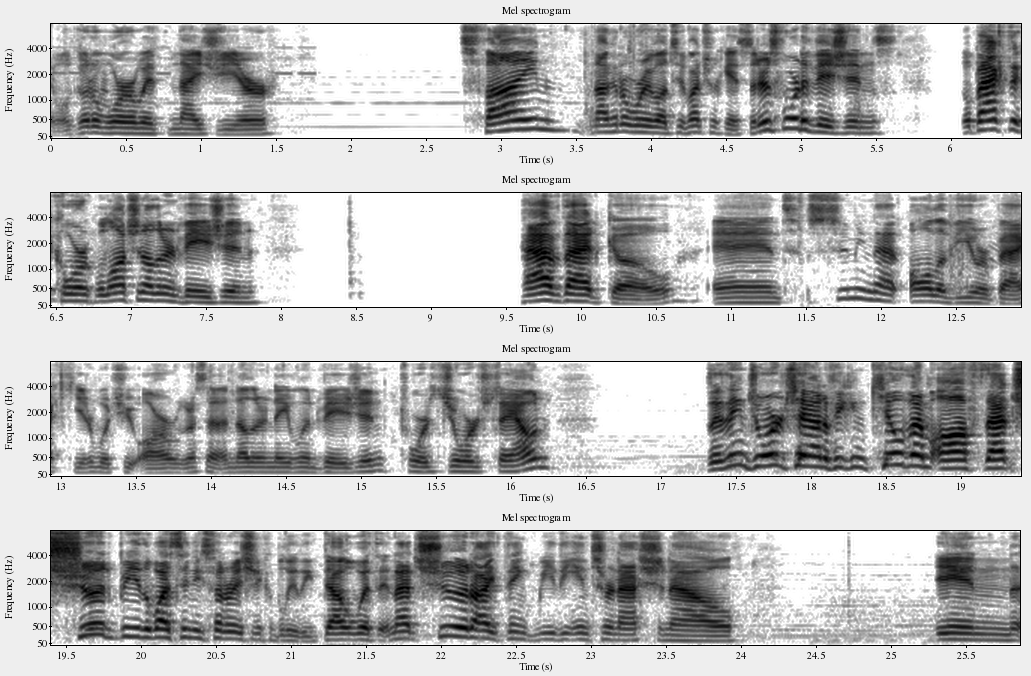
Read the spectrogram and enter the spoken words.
Okay, we'll go to war with Niger. It's fine. Not gonna worry about too much. Okay, so there's four divisions. Go back to Cork. We'll launch another invasion. Have that go. And assuming that all of you are back here, which you are, we're gonna send another naval invasion towards Georgetown. I think Georgetown, if we can kill them off, that should be the West Indies Federation completely dealt with, and that should, I think, be the International in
